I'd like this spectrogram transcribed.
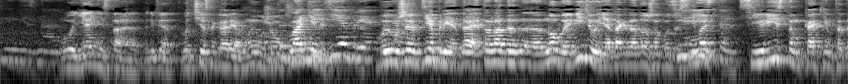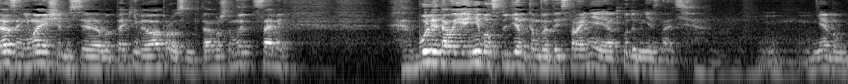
Не знаю. Ой, я не знаю, ребят. Вот честно говоря, мы уже Это уклонились. дебри. Вы уже в дебри, да, это надо э, новое видео, я тогда должен буду С снимать юристом. с юристом каким-то, да, занимающимся вот такими вопросами, потому что мы сами... Более того, я не был студентом в этой стране, и откуда мне знать? Я был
